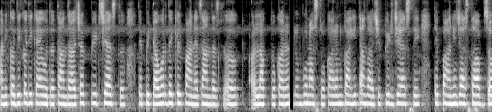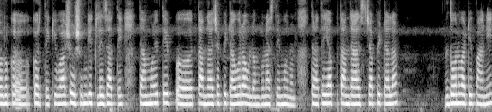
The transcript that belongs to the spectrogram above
आणि कधी कधी काय होतं तांदळाच्या पीठ जे असतं ते पिठावर देखील पाण्याचा अंदाज लागतो. कारण लंबून असतो. कारण काही तांदळाचे पीठ जे असते ते पाणी जास्त ऑब्झर्व क करते किंवा शोषून घेतले जाते. त्यामुळे ते तांदळाच्या पिठावर अवलंबून असते म्हणून. तर आता या तांदळाच्या पिठाला दोन वाटी पाणी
